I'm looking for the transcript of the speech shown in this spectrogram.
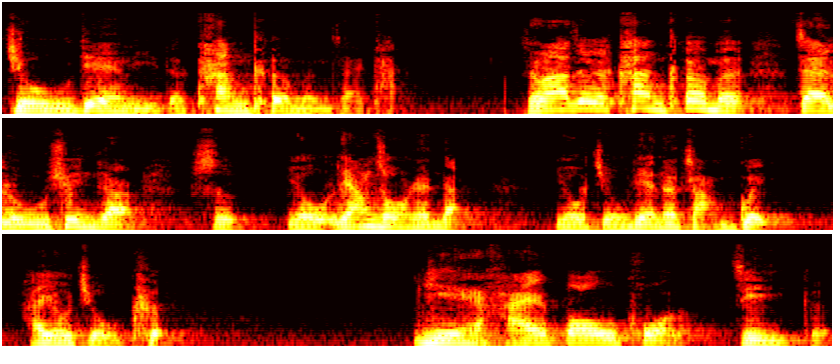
酒店里的看客们在看，是吧？这个看客们在鲁迅这儿是有两种人的。有酒店的掌柜，还有酒客，也还包括了这个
